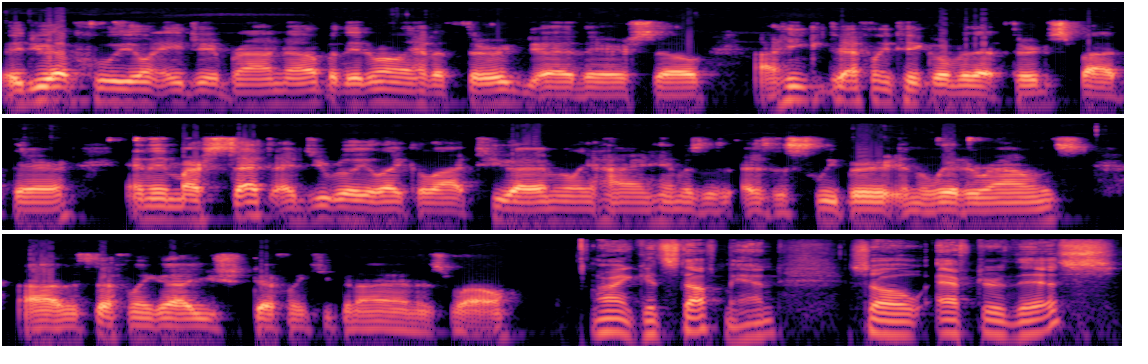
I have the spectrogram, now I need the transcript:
They do have Julio and AJ Brown now, but they don't really have a third guy there, so uh, he could definitely take over that third spot there. And then Marsette, I do really like a lot too. I'm really high on him as a, as a sleeper in the later rounds. Uh, that's definitely a guy you should definitely keep an eye on as well. All right, good stuff, man. So after this,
